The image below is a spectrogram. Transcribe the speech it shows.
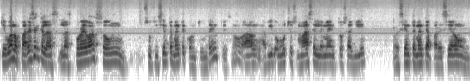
que, bueno, parecen que las, las pruebas son suficientemente contundentes, ¿no? Han habido muchos más elementos allí. Recientemente aparecieron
